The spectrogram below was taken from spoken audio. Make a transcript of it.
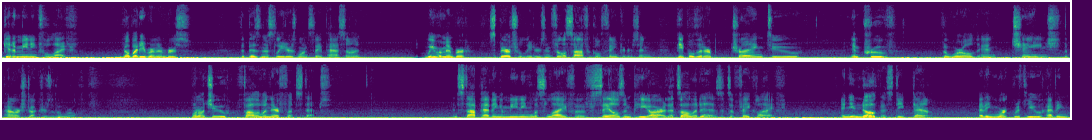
Get a meaningful life. Nobody remembers the business leaders once they pass on. We remember spiritual leaders and philosophical thinkers and people that are trying to improve the world and change the power structures of the world. Why don't you follow in their footsteps and stop having a meaningless life of sales and PR? That's all it is. It's a fake life. And you know this deep down. Having worked with you, having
